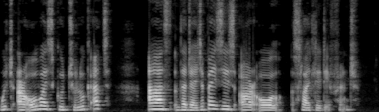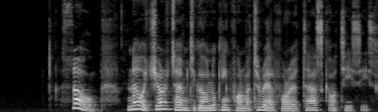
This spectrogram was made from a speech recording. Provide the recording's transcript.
which are always good to look at, as the databases are all slightly different. So, now it's your time to go looking for material for your task or thesis.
